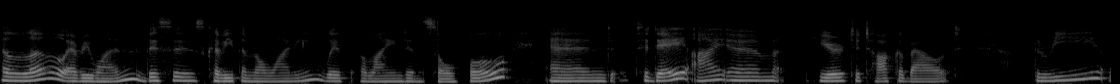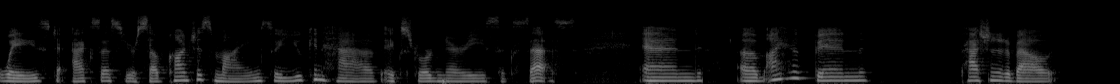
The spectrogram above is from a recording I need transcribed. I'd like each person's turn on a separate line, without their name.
Hello, everyone. This is Kavita Milwani with Aligned and Soulful. And today I am here to talk about three ways to access your subconscious mind so you can have extraordinary success. And um, I have been passionate about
